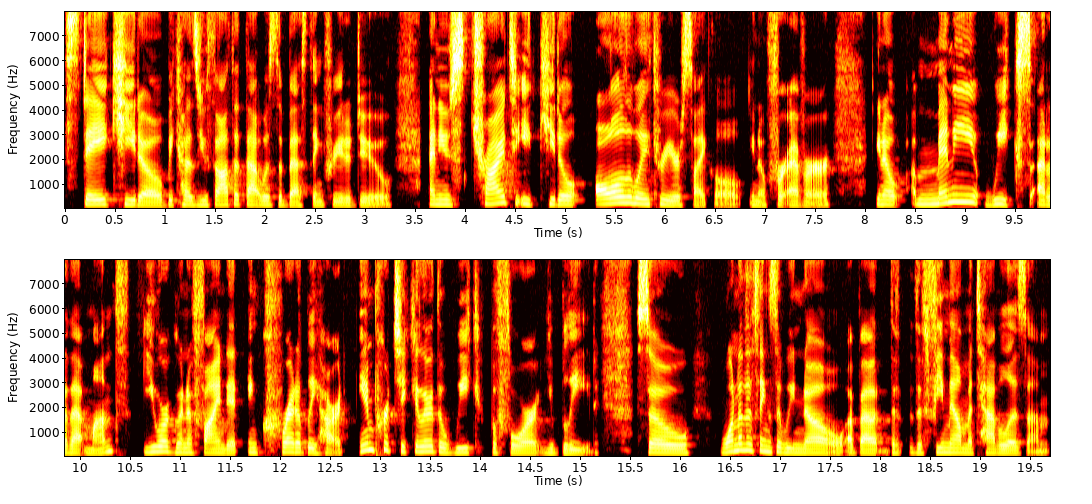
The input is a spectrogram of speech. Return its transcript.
stay keto because you thought that that was the best thing for you to do and you tried to eat keto all the way through your cycle you know forever you know many weeks out of that month you are going to find it incredibly hard in particular the week before you bleed. So one of the things that we know about the, the female metabolism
